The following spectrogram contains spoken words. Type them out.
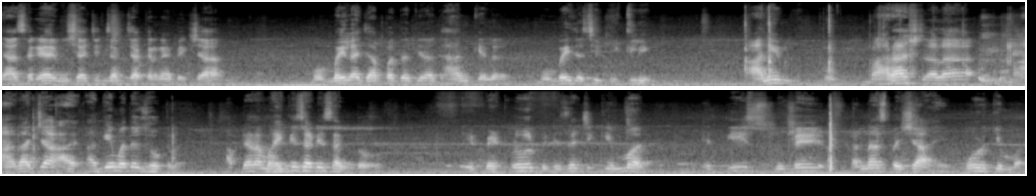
या सगळ्या विषयाची चर्चा करण्यापेक्षा मुंबईला ज्या पद्धतीनं घाण केलं मुंबई जशी विकली आणि महाराष्ट्राला महागाच्या आ- आगीमध्ये झोपलं आपल्याला माहितीसाठी सांगतो की पेट्रोल डिझेलची किंमत हे तीस रुपये पन्नास पैसे आहे मूळ किंमत.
